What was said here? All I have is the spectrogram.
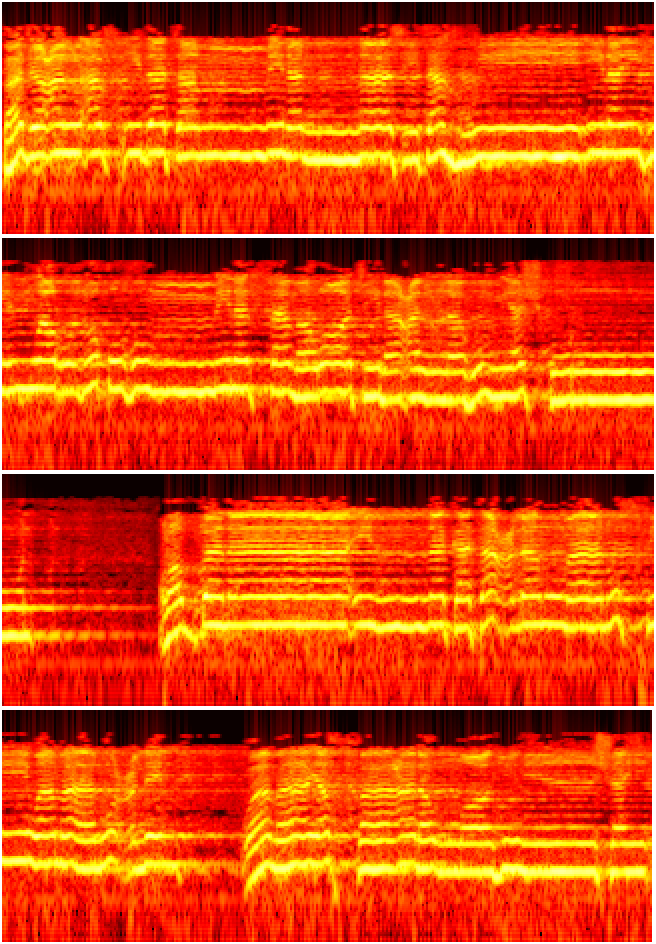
فاجعل أفئدة من الناس تهوي إليهم وارزقهم من الثمرات لعلهم يشكرون. ربنا إنك تعلم ما نخفي وما نعلن وما يخفى على الله من شيء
